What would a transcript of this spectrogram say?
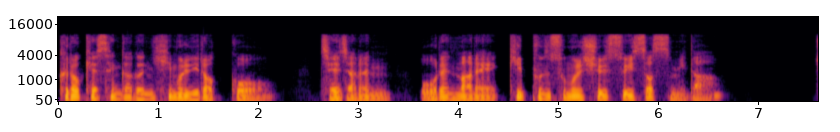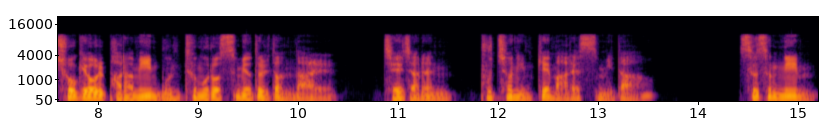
그렇게 생각은 힘을 잃었고 제자는 오랜만에 깊은 숨을 쉴 수 있었습니다. 초겨울 바람이 문틈으로 스며들던 날, 제자는 부처님께 말했습니다. 스승님,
